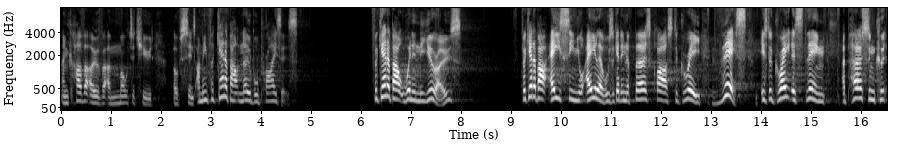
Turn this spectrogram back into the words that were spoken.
and cover over a multitude of sins. I mean, forget about Nobel Prizes. Forget about winning the Euros. Forget about acing your A levels or getting a first class degree. This is the greatest thing a person could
